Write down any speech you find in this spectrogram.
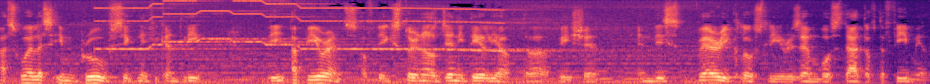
as well as improved significantly the appearance of the external genitalia of the patient and this very closely resembles that of the female.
